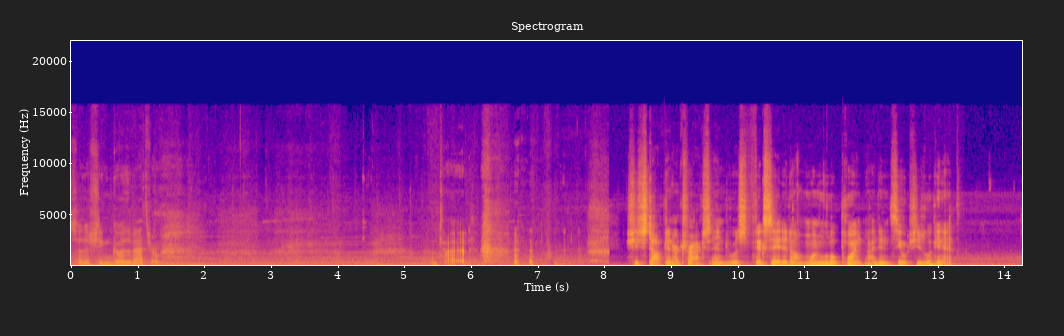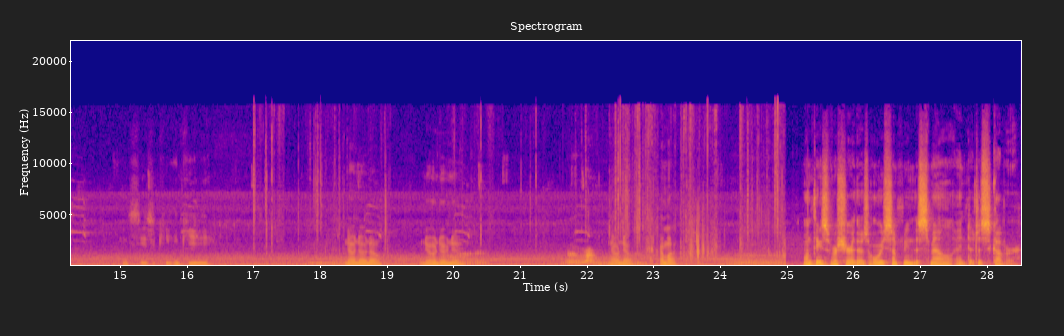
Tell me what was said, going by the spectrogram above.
so that she can go to the bathroom. I'm tired. she stopped in her tracks and was fixated on one little point. I didn't see what she's looking at. This is a kinky. No, no, no. No, no, no. No, no. Come on. One thing's for sure, there's always something to smell and to discover.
